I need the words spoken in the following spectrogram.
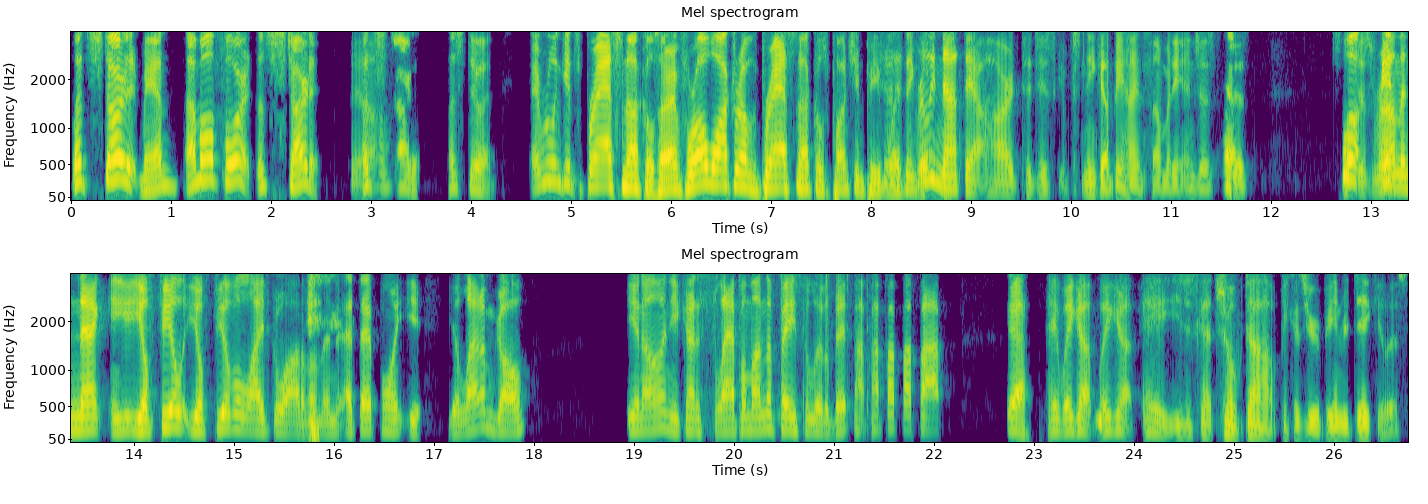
Let's start it, man. I'm all for it. Let's start it. you Let's know? start it. Let's do it. Everyone gets brass knuckles. All right. If we're all walking around with brass knuckles punching people, Dude, I it's think really not that hard to just sneak up behind somebody and just Yeah. just Well, just round the neck. And you'll feel you'll feel the life go out of them, and at that point, you you let them go. You know, and you kind of slap them on the face a little bit. Pop, pop, pop, pop, pop. Yeah. Hey, wake up, wake up. Hey, you just got choked out because you were being ridiculous.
